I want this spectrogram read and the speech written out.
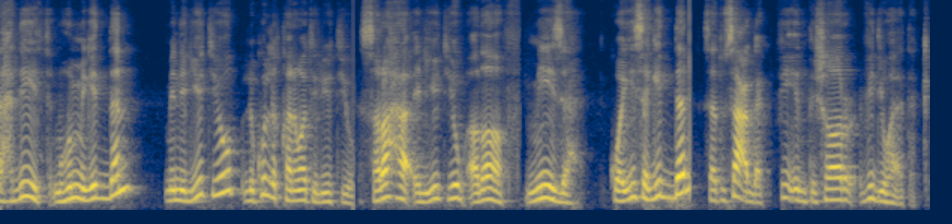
تحديث مهم جدا من اليوتيوب لكل قنوات اليوتيوب. الصراحة اليوتيوب أضاف ميزة كويسة جدا ستساعدك في انتشار فيديوهاتك.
